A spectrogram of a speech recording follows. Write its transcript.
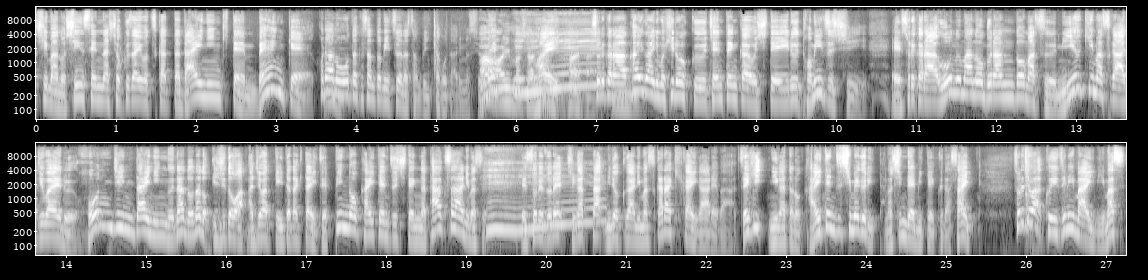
島の新鮮な食材を使った大人気店、弁慶。これはあの、大竹さんと三浦さんと行ったことありますよね。あありますありますはい。はいはいそれから海外にも広くチェーン展開をしている富寿司。えーそれから魚沼のブランドマス、みゆきマスが味わえる本陣ダイニングなどなど一度は味わっていただきたい絶品の回転寿司店がたくさんあります。えーそれぞれ違った魅力がありますから機会があればぜひ新潟の回転寿司巡り楽しんでみてください。それではクイズに参ります。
